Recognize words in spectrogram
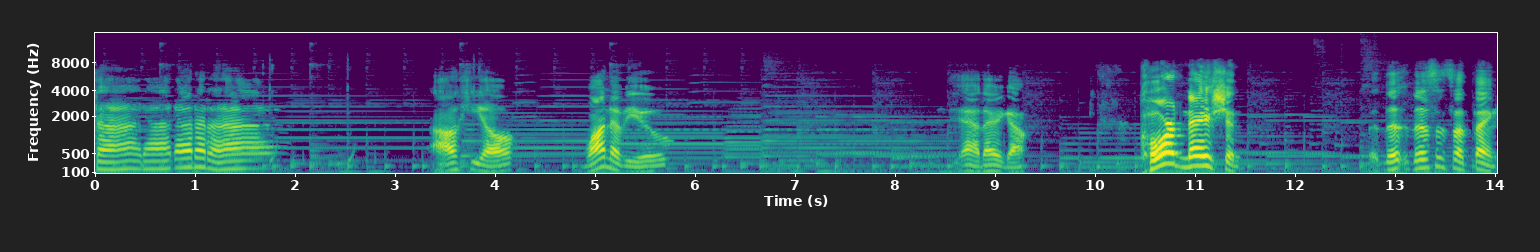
Da da da da da. I'll heal one of you. Yeah, there you go. Coordination. Th this is a thing.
